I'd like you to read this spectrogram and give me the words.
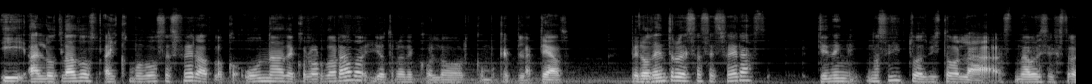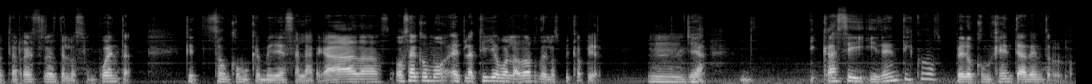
Y a los lados hay como dos esferas, loco. Una de color dorado y otra de color como que plateado. Pero dentro de esas esferas tienen, no sé si tú has visto las naves extraterrestres de los 50, que son como que medias alargadas, o sea, como el platillo volador de los picapiedras. Mm, ya. Y casi idénticos, pero con gente adentro, loco.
